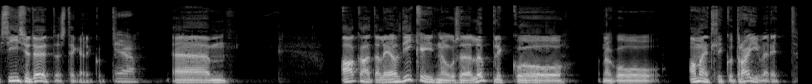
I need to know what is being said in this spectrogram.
siis ju töötas tegelikult ähm,. aga tal ei olnud ikkagi nagu seda lõplikku nagu ametlikku driver'it.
